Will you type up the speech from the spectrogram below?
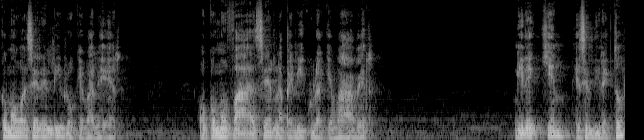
cómo va a ser el libro que va a leer o cómo va a ser la película que va a ver. Mire quién es el director.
